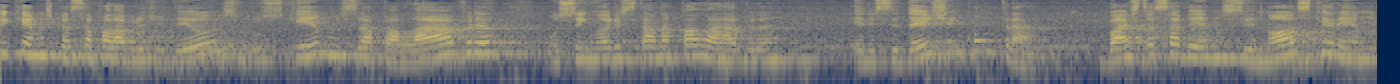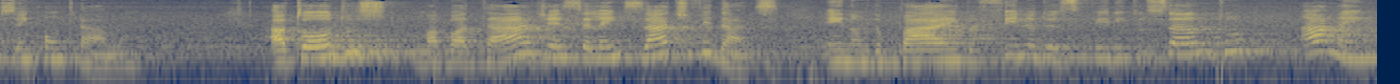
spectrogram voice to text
Fiquemos com essa palavra de Deus, busquemos a palavra, o Senhor está na palavra, ele se deixa encontrar, basta sabermos se nós queremos encontrá-lo. A todos, uma boa tarde e excelentes atividades. Em nome do Pai, do Filho e do Espírito Santo. Amém.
